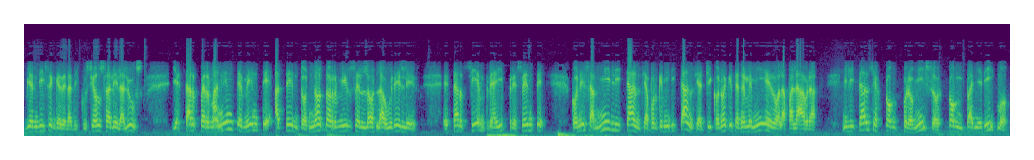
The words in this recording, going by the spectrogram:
Bien dicen que de la discusión sale la luz y estar permanentemente atentos, no dormirse en los laureles, estar siempre ahí presente con esa militancia, porque militancia, chicos, no hay que tenerle miedo a la palabra, Militancia es compromiso, es compañerismo,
